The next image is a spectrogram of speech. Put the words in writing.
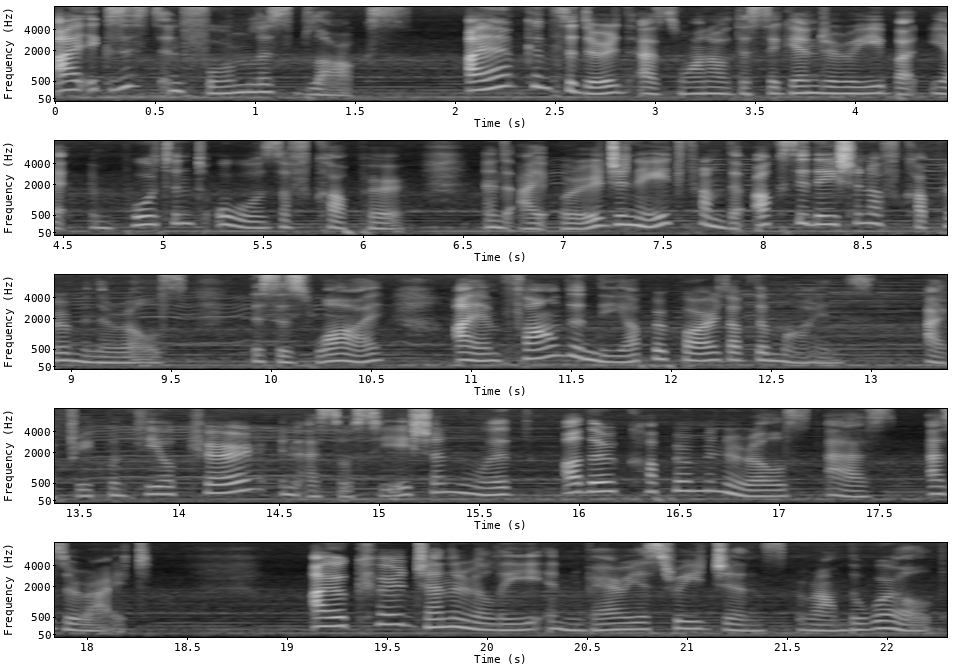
I exist in formless blocks. I am considered as one of the secondary but yet important ores of copper, and I originate from the oxidation of copper minerals. This is why I am found in the upper part of the mines. I frequently occur in association with other copper minerals as azurite. I occur generally in various regions around the world,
